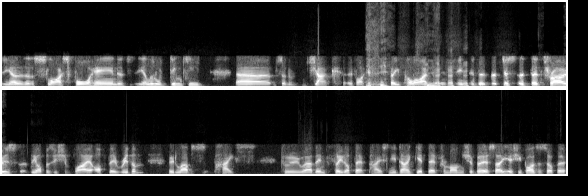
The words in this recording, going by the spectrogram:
you know, the slice forehand. It's you know, a little dinky uh, sort of junk, if I can be polite, it, it, it, just that throws the opposition player off their rhythm, who loves pace, to uh, then feed off that pace, and you don't get that from Ons Jabeur. So yeah, she finds herself a,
